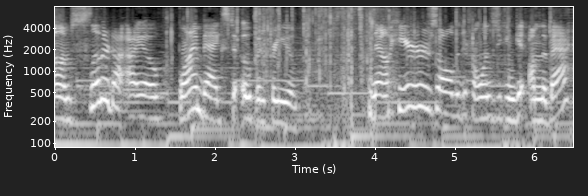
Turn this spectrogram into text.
um, Slither.io blind bags to open for you. Now, here's all the different ones you can get on the back.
